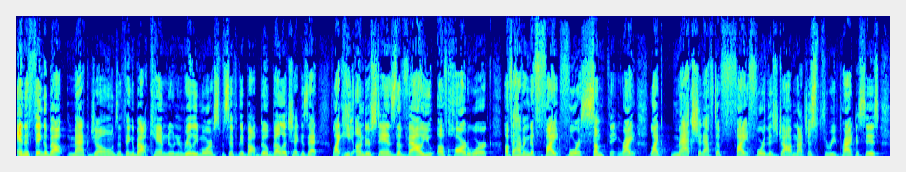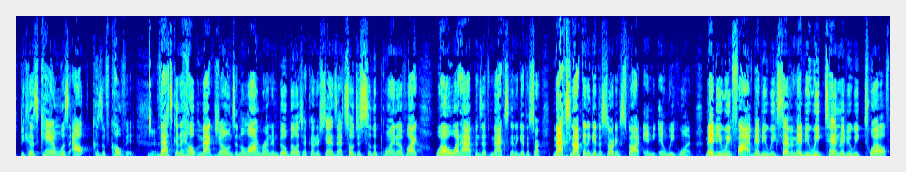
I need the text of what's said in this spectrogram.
And the thing about Mac Jones and the thing about Cam Newton, and really more specifically about Bill Belichick, is that like he understands the value of hard work, of having to fight for something, right? Like Mac should have to fight for this job, not just three practices because Cam was out because of COVID. That's going to help Mac Jones in the long run, and Bill Belichick understands that. So just to the point of like, well, what happens if Mac's going to get the start? Mac's not going to get the starting spot in, in week one. Maybe week five, maybe week seven, maybe week 10, maybe week 12,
